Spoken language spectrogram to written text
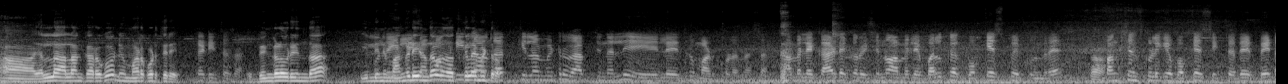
ಆ, ಎಲ್ಲ ಅಲಂಕಾರಗೂ ನೀವು ಮಾಡಿಕೊಡ್ತೀರಿ. ಖಂಡಿತ ಸರ್. ಬೆಂಗಳೂರಿಂದ ಇಲ್ಲಿ ನಿಮ್ಮ ಅಂಗಡಿಯಿಂದ ಒಂದು ಹತ್ತು ಕಿಲೋಮೀಟರ್. ಹತ್ತು ಕಿಲೋಮೀಟರ್ ವ್ಯಾಪ್ತಿನಲ್ಲಿ ಇಲ್ಲೇ ಇದ್ರೂ ಮಾಡ್ಕೊಡೋಣ ಸರ್. ಆಮೇಲೆ ಕಾರ್ ಡೆಕೋರೇಷನ್ ಆಮೇಲೆ ಬಲ್ಕಾಗಿ ಬೊಕ್ಕೆಸ್ ಬೇಕು ಅಂದರೆ ಹಾ. ಫಂಕ್ಷನ್ಸ್ಗಳಿಗೆ ಬೊಕ್ಕೆ ಸಿಗ್ತದೆ ಪೇಟ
